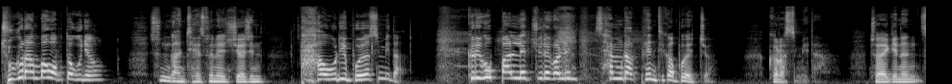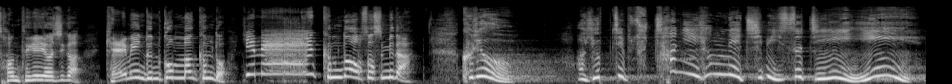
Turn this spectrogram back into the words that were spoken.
죽으란 법 없더군요. 순간 제 손에 쥐어진 타올이 보였습니다. 그리고 빨랫줄에 걸린 삼각 팬티가 보였죠. 그렇습니다. 저에게는 선택의 여지가 개미 눈곱만큼도 예만큼도 없었습니다. 그려 아, 옆집 수찬이 형네 집에 있었지 이.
